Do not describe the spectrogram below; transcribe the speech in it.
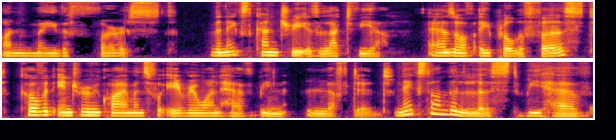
on May the 1st. The next country is Latvia. As of April the 1st, COVID entry requirements for everyone have been lifted. Next on the list, we have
